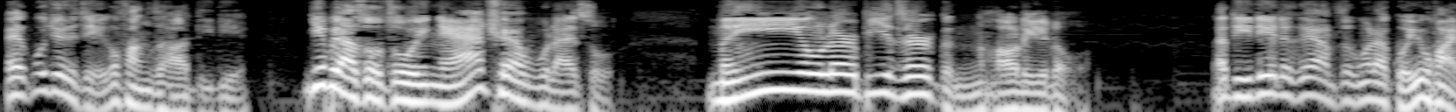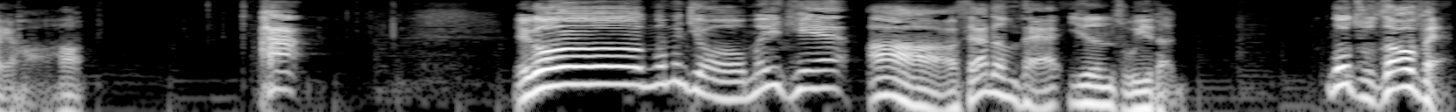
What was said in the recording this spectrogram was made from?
哎，我觉得这个房子哈，弟弟，你不要说作为安全屋来说，没有哪儿比这儿更好的了。那弟弟那个样子，我来规划一下哈。那个我们就每天啊三顿饭，一人做一顿。我做早饭，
